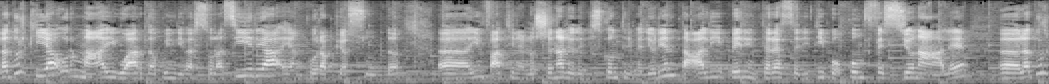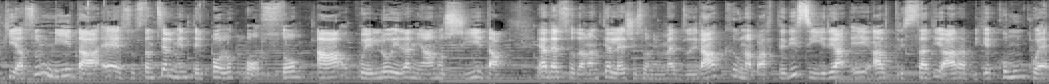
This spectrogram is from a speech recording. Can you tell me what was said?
La Turchia ormai guarda quindi verso la Siria e ancora più a sud. Eh, infatti nello scenario degli scontri medio orientali per interesse di tipo confessionale eh, la Turchia sunnita è sostanzialmente il polo opposto a quello iraniano sciita e adesso davanti a lei ci sono in mezzo Iraq, una parte di Siria e altri stati arabi che comunque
